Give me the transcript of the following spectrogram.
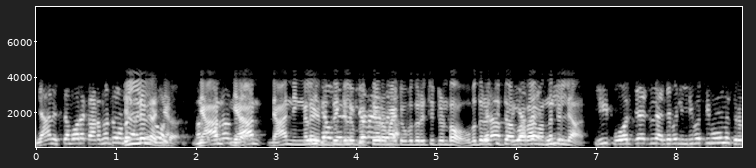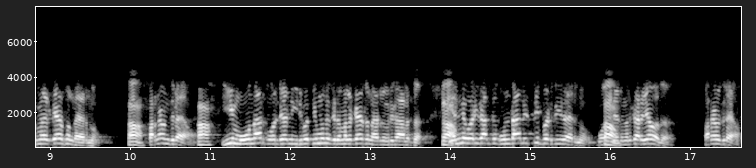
ഞാൻ ഇഷ്ടം പോലെ കടന്നിട്ടുണ്ട് ഞാൻ- ഞാൻ ഞാൻ നിങ്ങളെ എന്തെങ്കിലും വ്യക്തിപരമായിട്ട് ഉപദ്രവിച്ചിട്ടുണ്ടോ? ഉപദ്രവിച്ചിട്ട് പറയാൻ വന്നിട്ടില്ല. ഈ പോലീസ് സ്റ്റേഷനിൽ എന്റെ പേരിൽ ഇരുപത്തിമൂന്ന് ക്രിമിനൽ കേസ് ഉണ്ടായിരുന്നു. പറഞ്ഞ മനസ്സിലായോ? ഈ മൂന്നാർ പോലീസ് സ്റ്റേഷനിൽ ഇരുപത്തിമൂന്ന് ക്രിമിനൽ കേസ് ഉണ്ടായിരുന്നു ഒരു കാലത്ത്. എന്നെ ഒരു കാലത്ത് ഗുണ്ടാലിസ്റ്റിപ്പെടുത്തിയതായിരുന്നു പോലീസ്. സ്റ്റേഷൻ. നിനക്ക് അറിയാമോ അത്? പറഞ്ഞ മനസ്സിലായോ?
